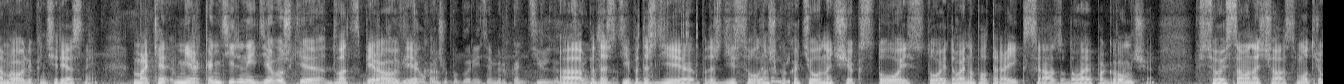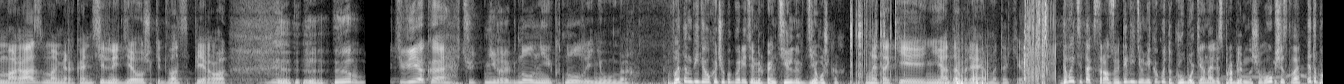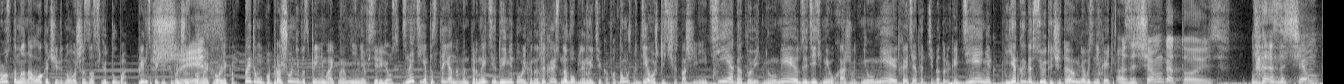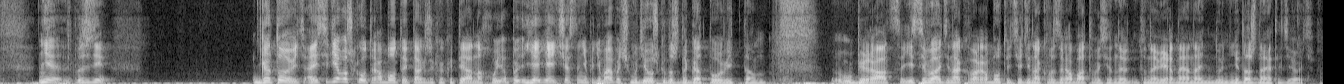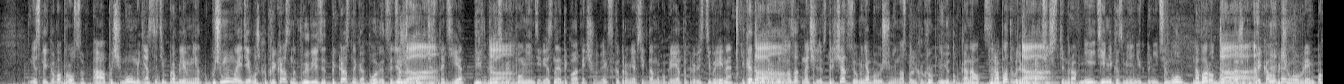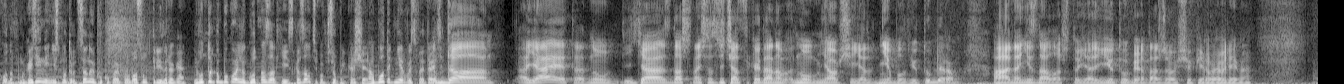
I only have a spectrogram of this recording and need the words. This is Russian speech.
Там ролик интересный. Марке... Меркантильные девушки 21 В этом века. хочу поговорить о меркантильных А, девушках. подожди, подожди, подожди, солнышко, ви- котеночек, стой, стой. Давай на полтора икс сразу, давай погромче. Все, и с самого начала. Смотрим маразма меркантильной девушки 21 века. Чуть не рыгнул, не икнул и не умер. В этом видео хочу поговорить о меркантильных девушках. Мы такие не одобряем, мы таких. Давайте так сразу, это видео не какой-то глубокий анализ проблем нашего общества, это просто монолог очередного шиза с Ютуба. В принципе, как и большинство моих роликов. Поэтому попрошу не воспринимать мое мнение всерьез. Знаете, я постоянно в интернете, да и не только, натыкаюсь на вопли нытиков о том, что девушки сейчас пошли не те, готовить не умеют, за детьми ухаживать не умеют, хотят от тебя только денег. Я когда все это читаю, у меня возникает А зачем готовить? зачем? Не, подожди. Готовить. А если девушка вот работает так же, как и ты, она хуя... Я, я честно не понимаю, почему девушка должна готовить там, убираться. Если вы одинаково работаете, одинаково зарабатываете, то, наверное, она ну, не должна это делать. несколько вопросов. А почему у меня с этим проблем нет? Почему моя девушка прекрасно выглядит, прекрасно готовит, содержит Да. в чистоте? И в принципе Да. вполне интересный, адекватный человек, с которым я всегда могу приятно провести время. И когда мы Да. три года назад начали встречаться, у меня был еще не настолько крупный YouTube канал. Зарабатывали мы Да. практически наравне, и денег из меня никто не тянул. Наоборот, Да. даже прикал, почему во время похода в магазин я не смотрю цену и покупаю колбасу в три дорога. И вот только буквально год назад я ей сказал, типа, все, прекращай работать, нервы свои тратить. Да, а я это, ну, я с Дашей начал встречаться, когда она, ну, у меня вообще, я не был ютубером, а она не знала, что я ютубер даже вообще первое время.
